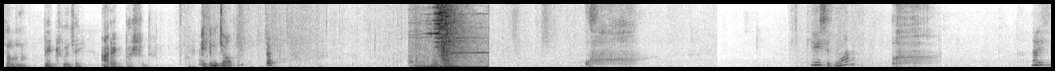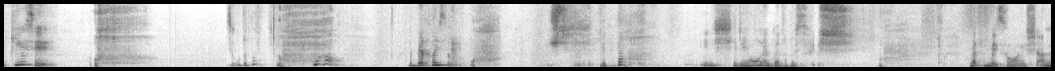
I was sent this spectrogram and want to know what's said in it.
চলো না বেডরুমে যাই আরেকবার শুধু। এই তুমি যাও যাও। কি হয়েছে তোমার? কি হয়েছে? উঠো তো। উঠো। বের হয়েছো? ইস অনেক ব্যথা পাইছো। ইস। ব্যথা ইস আমি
